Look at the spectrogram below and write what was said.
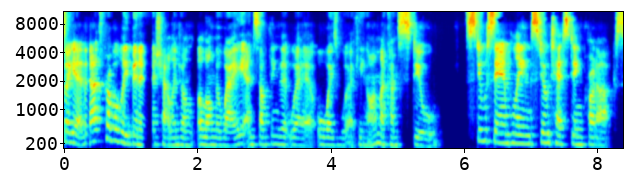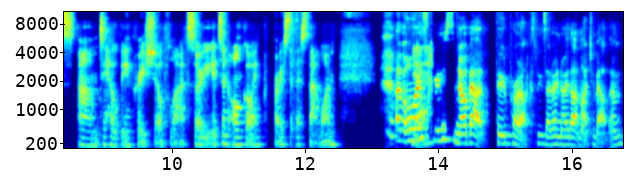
so yeah that's probably been a challenge on, along the way and something that we're always working on. Like i'm still still sampling still testing products um, to help increase shelf life. So it's an ongoing process that one. I'm always yeah. curious to know about food products because I don't know that much about them.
